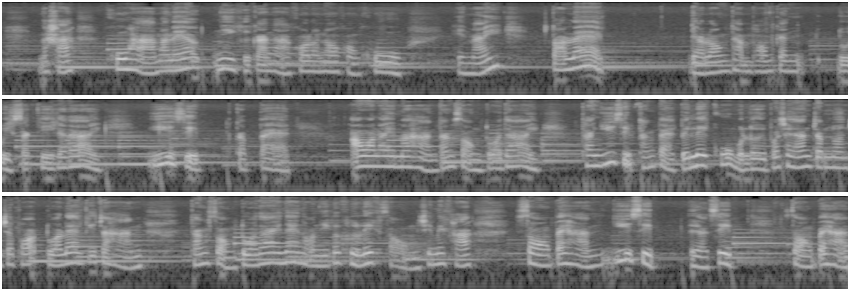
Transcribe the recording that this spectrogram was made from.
8 นะคะ ครูหามาแล้วนี่คือการหาคอรนอของครู เห็นไหม ตอนแรก เดี๋ยวลองทำพร้อมกันดูอีกสักทีก็ได้ 20 กับ 8 เอาอะไรมาหารทั้ง 2 ตัวได้ ทั้ง 20 ทั้ง 8 เป็นเลขคู่หมดเลย เพราะฉะนั้นจำนวนเฉพาะตัวแรกที่จะหาร ทั้ง 2 ตัวได้แน่นอนนี้ก็คือเลข 2 ใช่ไหมคะ 2 ไปหาร 20 เหลือ 10 2 ไปหาร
